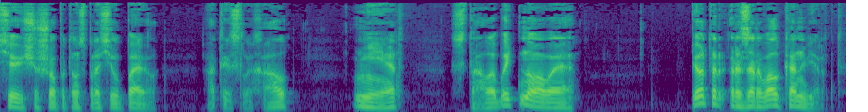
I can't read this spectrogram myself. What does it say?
все еще шепотом спросил Павел. «А ты слыхал?» «Нет. Стало быть, новое». Петр разорвал конверт.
